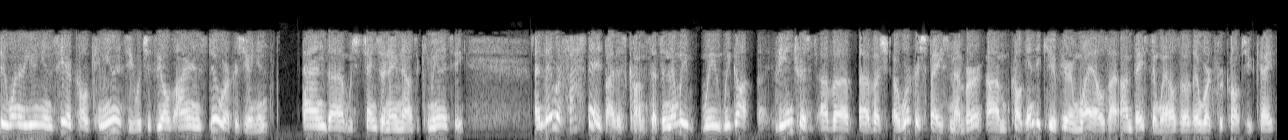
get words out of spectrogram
to one of the unions here called Community, which is the old Iron and Steelworkers Union, and uh, which changed their name now to Community. And they were fascinated by this concept. And then we, we, we got the interest of a, of a, a worker space member um, called IndyCube here in Wales. I, I'm based in Wales, although they work for Co-ops UK,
